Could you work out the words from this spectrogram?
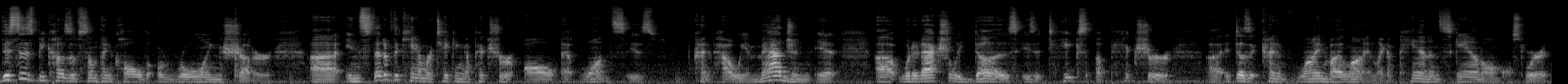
this is because of something called a rolling shutter. Uh, instead of the camera taking a picture all at once is kind of how we imagine it, uh, what it actually does is it takes a picture, uh, it does it kind of line by line, like a pan and scan almost, where it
